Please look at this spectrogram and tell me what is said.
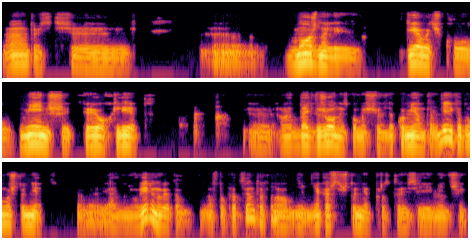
Да, то есть можно ли девочку меньше трех лет отдать в жены с помощью документов денег, я думаю, что нет. Я не уверен в этом на сто процентов, но мне кажется, что нет. Просто если ей меньше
